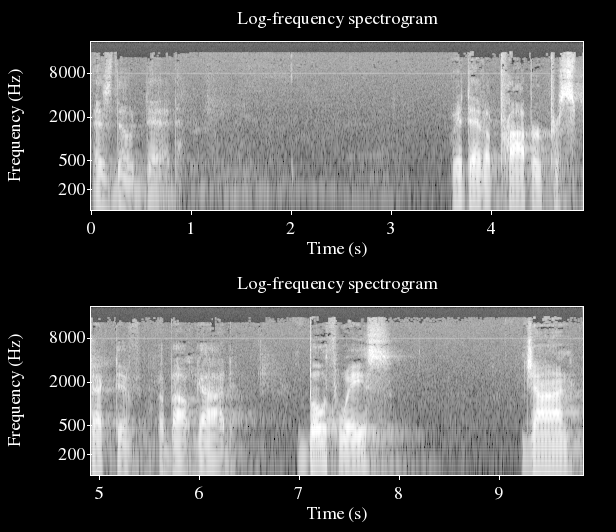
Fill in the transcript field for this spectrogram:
as though dead. We have to have a proper perspective about God, both ways. John,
